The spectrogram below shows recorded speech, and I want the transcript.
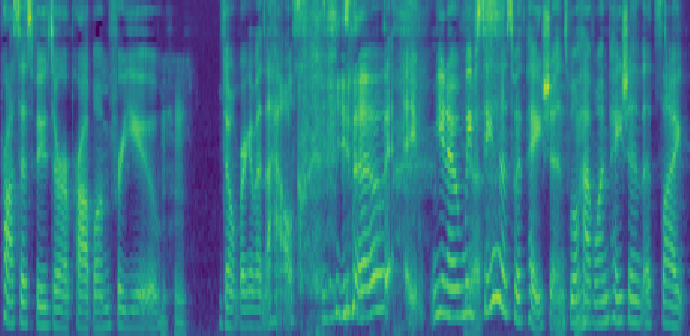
processed foods are a problem for you, mm-hmm. don't bring them in the house. you know, you know, we've Yes. seen this with patients. We'll have one patient that's like,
